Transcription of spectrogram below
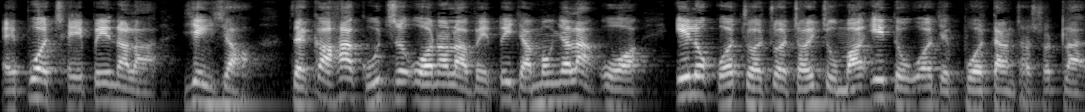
ai bua chế bé nó là yên dạo tại cả hai cú chữ ô nó là về bé cho mong nhà lại ô ít lúc của chuột chuột chuột chủ mà ít tụ ô chỉ bua tăng cho suốt lại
